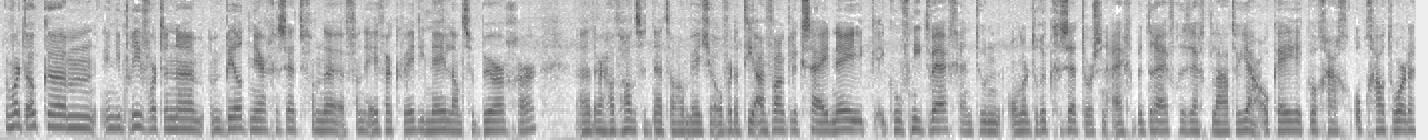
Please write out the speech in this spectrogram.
Er wordt ook um, in die brief wordt een, uh, een, beeld neergezet van de, van de die Nederlandse burger. Uh, daar had Hans het net al een beetje over. Dat hij aanvankelijk zei, nee, ik, ik hoef niet weg. En toen onder druk gezet door zijn eigen bedrijf gezegd later... ja, oké, ik wil graag opgehaald worden.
